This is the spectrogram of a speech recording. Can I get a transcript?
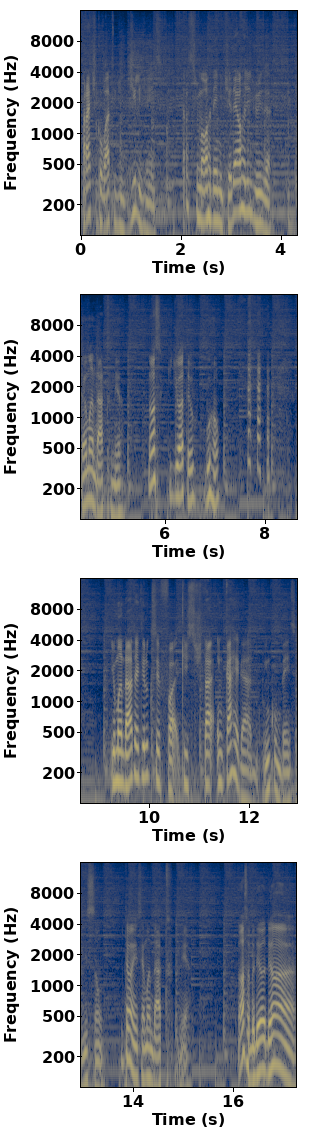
prática ou ato de diligência. Trata-se de uma ordem emitida, é a ordem de juiz, é. Então é mandato mesmo. Nossa, que idiota eu, burrão. E o mandato é aquilo que, você que está encarregado, incumbência, missão. Então é isso, é mandato mesmo. Nossa, deu, deu uma.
